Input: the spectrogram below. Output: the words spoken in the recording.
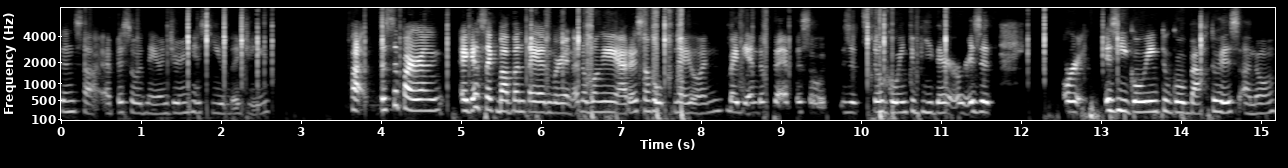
dun sa episode na yun during his eulogy. Pa, basta parang, I guess like babantayan mo rin ano mangyayari sa hope na yun by the end of the episode. Is it still going to be there or is it, or is he going to go back to his ano,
